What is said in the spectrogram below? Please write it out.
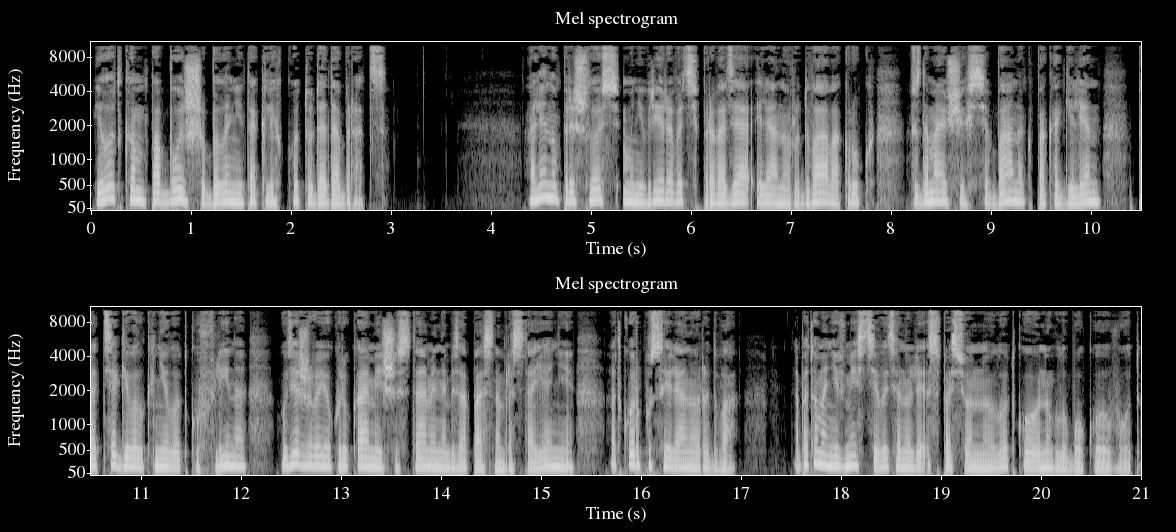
и лодкам побольше было не так легко туда добраться. Алену пришлось маневрировать, проводя Элеонору-2 вокруг вздымающихся банок, пока Гелен подтягивал к ней лодку Флина, удерживая ее крюками и шестами на безопасном расстоянии от корпуса Элеоноры-2, а потом они вместе вытянули спасенную лодку на глубокую воду.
